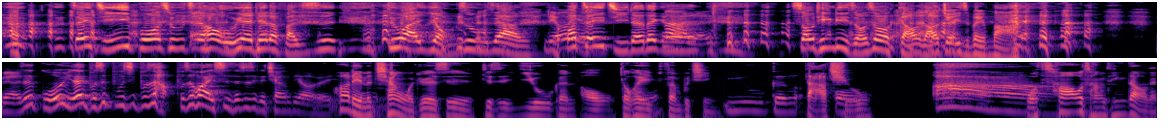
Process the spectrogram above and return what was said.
这一集一播出之后，五月天的粉丝突然涌入，这样，哇，这一集的那个收听率怎么这么高？然后就一直被骂。没有，这是国语，但不是不是不是好，不是坏事，这就是个腔调而已。花莲的腔，我觉得是就是 U 跟 O 都会分不清。U 跟打球啊，我超常听到的。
